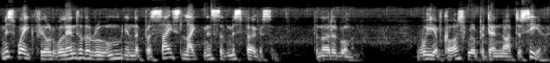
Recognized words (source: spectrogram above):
Miss Wakefield will enter the room in the precise likeness of Miss Ferguson, the murdered woman. We, of course, will pretend not to see her.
